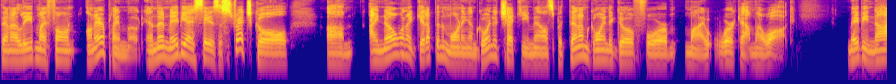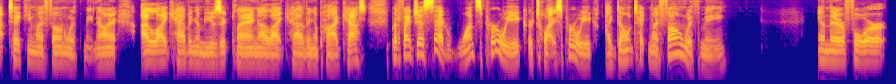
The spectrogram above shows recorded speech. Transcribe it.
then I leave my phone on airplane mode. And then maybe I say as a stretch goal, um, I know when I get up in the morning, I'm going to check emails, but then I'm going to go for my workout, my walk. Maybe not taking my phone with me. Now, I, I like having a music playing, I like having a podcast. But if I just said once per week or twice per week, I don't take my phone with me, and therefore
